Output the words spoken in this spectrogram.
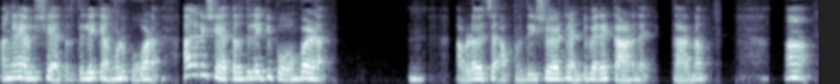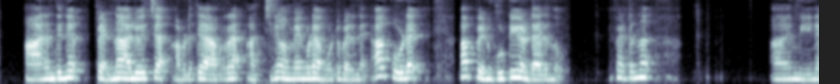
അങ്ങനെ അവർ ക്ഷേത്രത്തിലേക്ക് അങ്ങോട്ട് പോവാണ്. അങ്ങനെ ക്ഷേത്രത്തിലേക്ക് പോകുമ്പോഴാണ് അവിടെ വെച്ച് അപ്രതീക്ഷിതമായിട്ട് രണ്ടുപേരെ കാണുന്നത് കാരണം ആ ആനന്ദിന് പെണ്ണ് ആലോചിച്ച അവിടുത്തെ അവരുടെ അച്ഛനും അമ്മയും കൂടെ അങ്ങോട്ട് വരുന്നത് ആ കൂടെ ആ പെൺകുട്ടിയും ഉണ്ടായിരുന്നു. പെട്ടെന്ന് മീന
